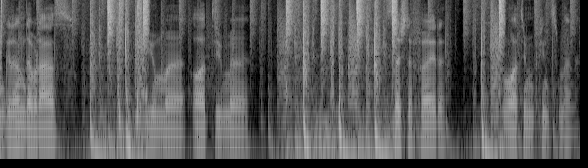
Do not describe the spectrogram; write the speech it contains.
Um grande abraço e uma ótima sexta-feira. Um ótimo fim de semana.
